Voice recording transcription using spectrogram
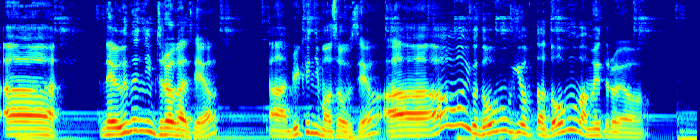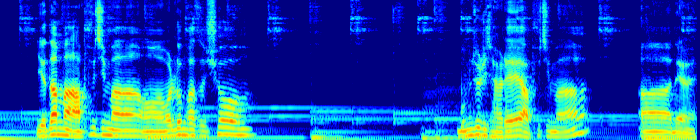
아, 네, 은우님 들어가세요. 아, 밀크님 어서 오세요. 아, 어, 이거 너무 귀엽다. 너무 마음에 들어요. 예담아 아프지 마. 어, 얼른 가서 쉬어. 몸조리 잘해. 아프지 마. 아, 네.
